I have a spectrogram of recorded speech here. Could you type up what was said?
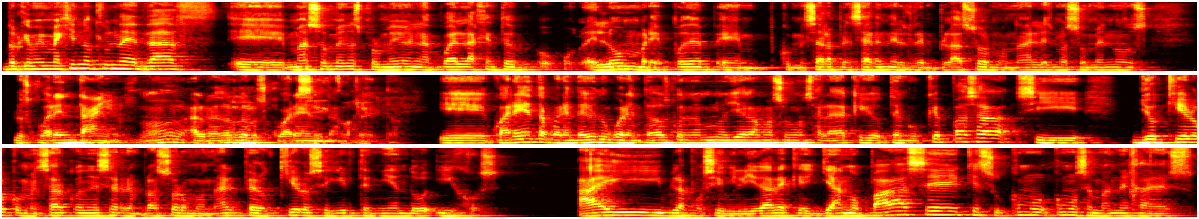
Porque me imagino que una edad eh, más o menos promedio en la cual la gente, el hombre puede eh, comenzar a pensar en el reemplazo hormonal es más o menos los 40 años, ¿no? Alrededor de los 40. Sí, correcto. Eh, 40, 41, 42, cuando uno llega más o menos a la edad que yo tengo. ¿Qué pasa si yo quiero comenzar con ese reemplazo hormonal, pero quiero seguir teniendo hijos? ¿Hay la posibilidad de que ya no pase? ¿Qué su- cómo, ¿Cómo se maneja eso?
